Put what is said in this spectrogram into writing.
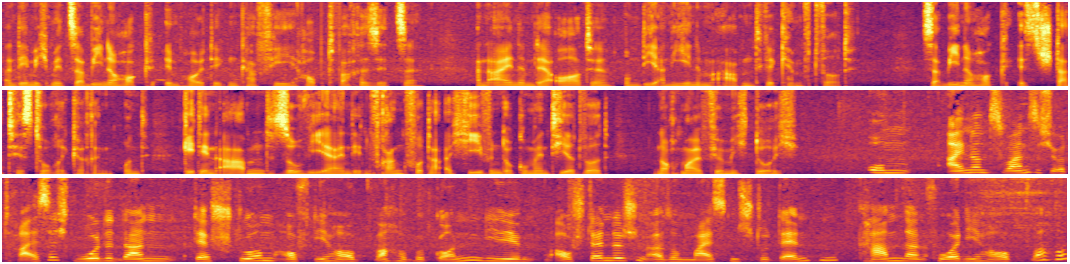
an dem ich mit Sabine Hock im heutigen Café Hauptwache sitze, an einem der Orte, um die an jenem Abend gekämpft wird. Sabine Hock ist Stadthistorikerin und geht den Abend, so wie er in den Frankfurter Archiven dokumentiert wird, nochmal für mich durch. Um 21.30 Uhr wurde dann der Sturm auf die Hauptwache begonnen. Die Aufständischen, also meistens Studenten, kamen dann vor die Hauptwache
